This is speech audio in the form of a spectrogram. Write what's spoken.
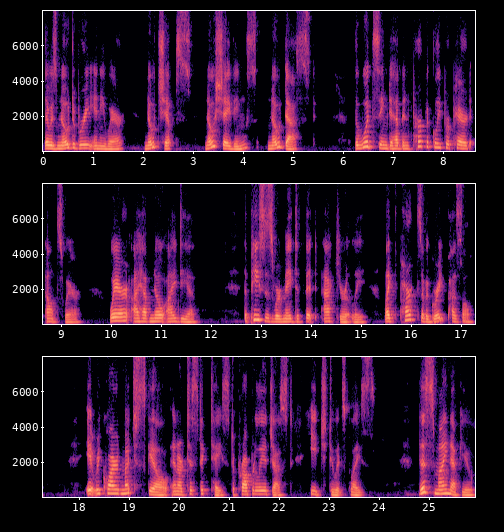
There was no debris anywhere, no chips, no shavings, no dust. The wood seemed to have been perfectly prepared elsewhere, where I have no idea. The pieces were made to fit accurately, like parts of a great puzzle. It required much skill and artistic taste to properly adjust each to its place. This, my nephew,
